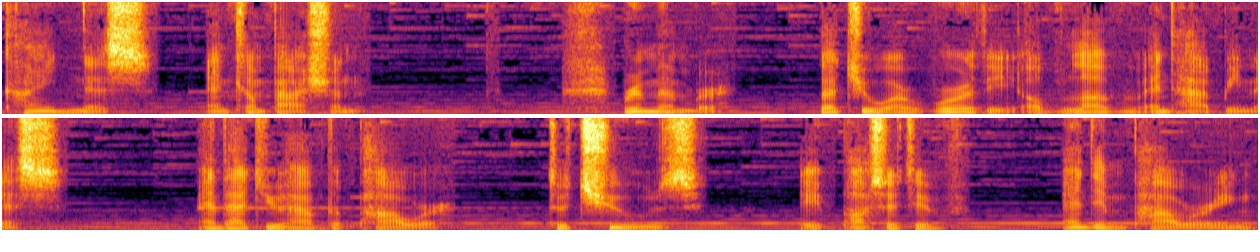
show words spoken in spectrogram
kindness, and compassion. Remember that you are worthy of love and happiness and that you have the power to choose a positive and empowering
